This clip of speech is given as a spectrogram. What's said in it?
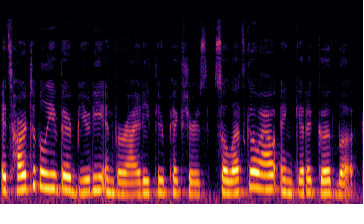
It's hard to believe their beauty and variety through pictures, so let's go out and get a good look.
